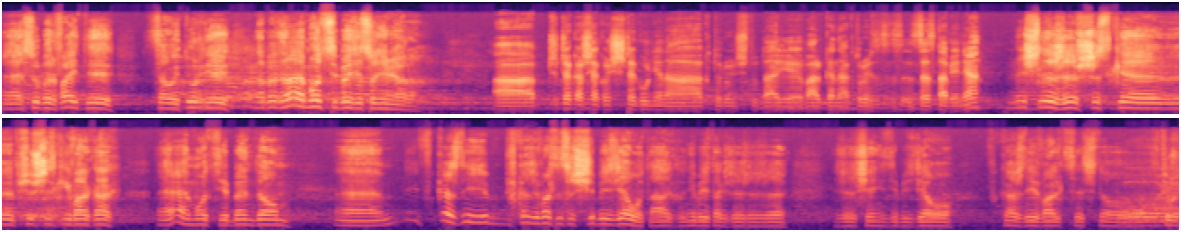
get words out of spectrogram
e, super fighty, cały turniej. Na pewno emocji będzie co niemiara. A czy czekasz jakoś szczególnie na którąś tutaj walkę, na któreś zestawienie? Myślę, że wszystkie, przy wszystkich walkach e, emocje będą. E, W każdej, w każdej walce coś się będzie działo, tak? To nie będzie tak, że, że, że, że się nic nie będzie działo w każdej walce, czy to w, tur, e,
